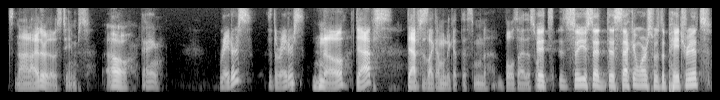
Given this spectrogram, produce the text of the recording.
It's not either of those teams. Oh, dang. Raiders? Is it the Raiders? No, Daps. Daps is like, I'm gonna get this. I'm gonna bullseye this one. It's so you said the second worst was the Patriots.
